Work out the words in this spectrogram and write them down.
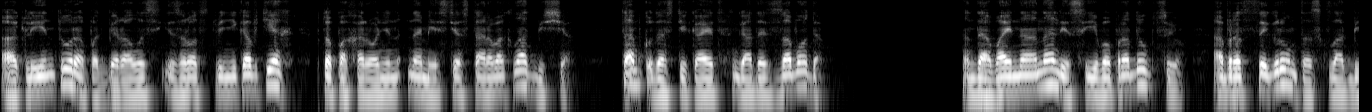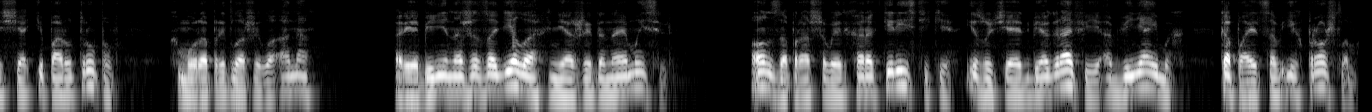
А клиентура подбиралась из родственников тех, кто похоронен на месте старого кладбища, там, куда стекает гадость завода. «Давай на анализ его продукцию», образцы грунта с кладбища и пару трупов», — хмуро предложила она. Рябинина же задела неожиданная мысль. Он запрашивает характеристики, изучает биографии обвиняемых, копается в их прошлом.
